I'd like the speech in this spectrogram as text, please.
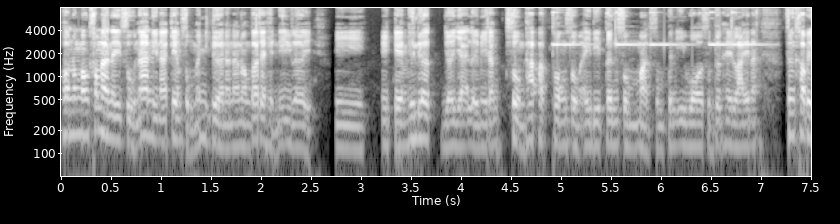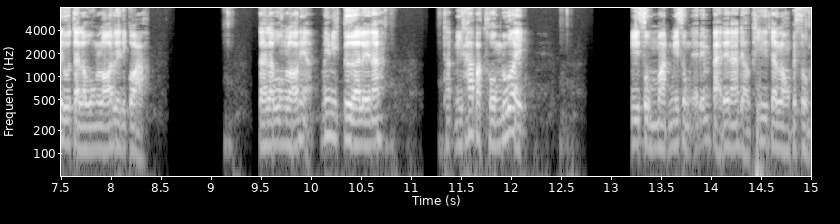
พอน้องๆเข้ามาในสู่หน้านี้นะเกมสุ่มไม่มีเกินนะน้องก็จะเห็นนี่เลย มีมีเกมให้เลือกเยอะแยะเลยมีทั้งสุ่มท่าปักธงสุ่มไอดีตึงสุ่มหมัดสุ่มปืนอีโวสุ่มชุดไฮไลท์นะซึ่งเข้าไปดูแต่ละวงล้อเลยดีกว่า แต่ละวงล้อเนี่ยไม่มีเกลือเลยนะ มีท่าปักธงด้วย มีสุ่มหมัดมีสุ่ม FM8 ด้วยนะเดี๋ยวพี่จะลองไปสุ่ม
